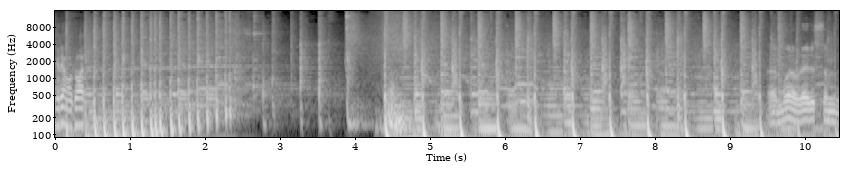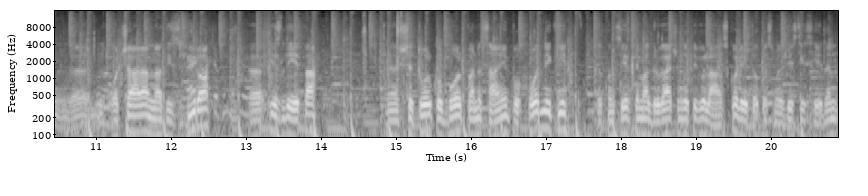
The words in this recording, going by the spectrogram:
gremo gor. Moram reči, da sem očaran nad izbiro iz leta, še toliko bolj pa nad sami pohodniki, ker koncept je malo drugačen kot je bil lansko leto, ko smo imeli tistih sedem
